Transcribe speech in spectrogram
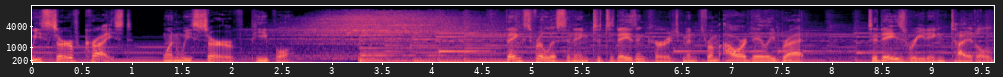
We serve Christ when we serve people. Thanks for listening to today's encouragement from Our Daily Bread. Today's reading, titled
